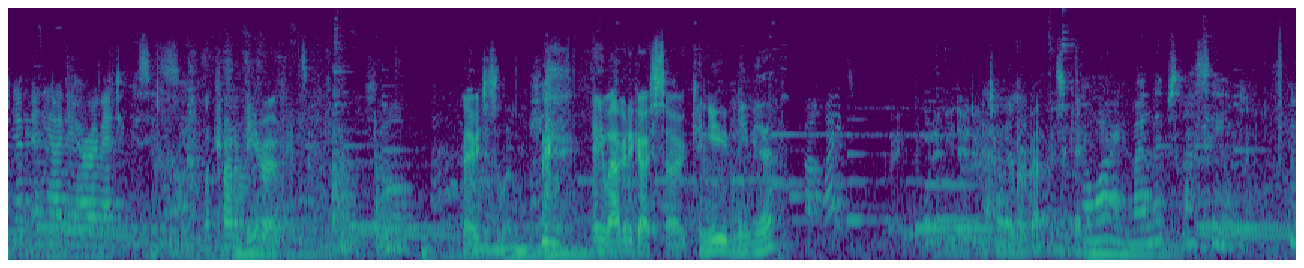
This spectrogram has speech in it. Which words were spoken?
Do you have any idea how romantic this is? I'm not trying to be romantic. Maybe just a little. anyway, I gotta go, so can you meet me there? Emma okay? Don't worry, my lips are sealed.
